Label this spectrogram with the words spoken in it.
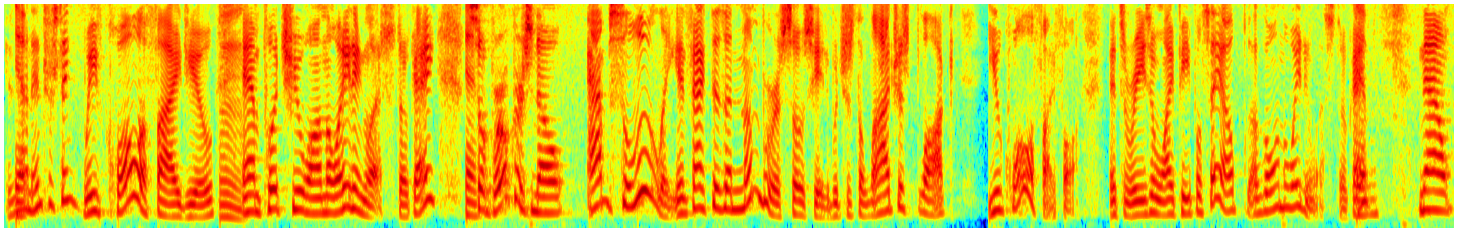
Isn't Yep. that interesting? We've qualified you and put you on the waiting list, okay? Yeah. So brokers know absolutely. In fact, there's a number associated, which is the largest block you qualify for. It's a reason why people say, I'll, I'll go on the waiting list, okay? Yep. Now,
